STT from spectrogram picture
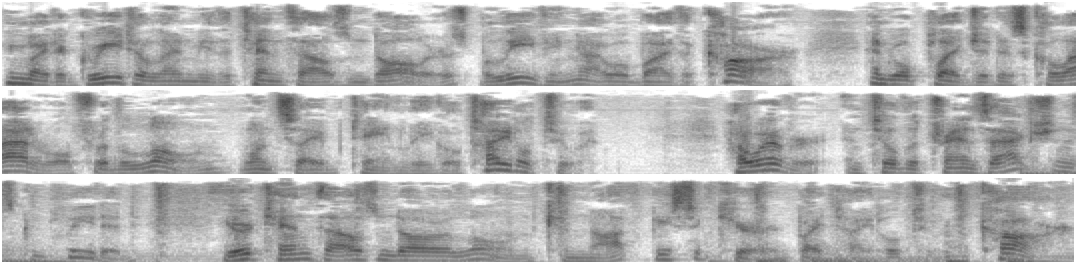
You might agree to lend me the $10,000, believing I will buy the car and will pledge it as collateral for the loan once I obtain legal title to it. However, until the transaction is completed, your $10,000 loan cannot be secured by title to the car.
